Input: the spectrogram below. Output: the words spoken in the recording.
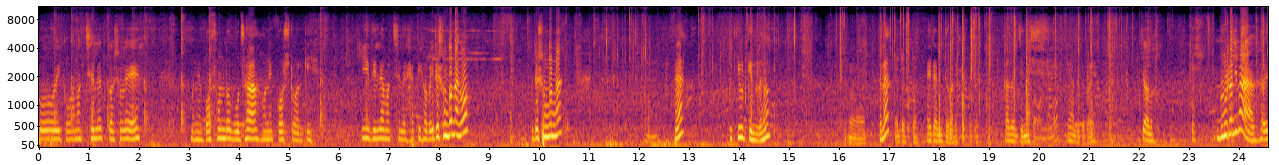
কই কো আমার ছেলের তো আসলে মানে পছন্দ বোঝা অনেক কষ্ট আর কি। কি দিলে আমার ছেলে হ্যাপি হবে? এটা সুন্দর না গো? এটা সুন্দর না? হ্যাঁ? কিউট কিন্তু দেখো। হ্যাঁ। তাই না? এটা নিতে পারি। কাজের জিনিস কেনা যেতে পারে। চলো। ব্লুটা নিবা? ওই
